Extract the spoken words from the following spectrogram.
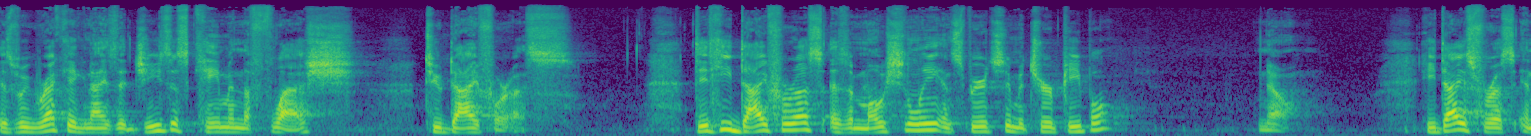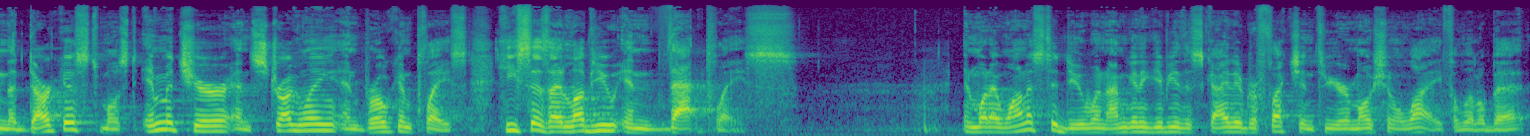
is we recognize that Jesus came in the flesh to die for us. Did he die for us as emotionally and spiritually mature people? No. He dies for us in the darkest, most immature, and struggling and broken place. He says, I love you in that place. And what I want us to do when I'm going to give you this guided reflection through your emotional life a little bit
